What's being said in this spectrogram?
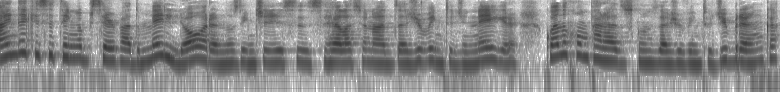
Ainda que se tenha observado melhora nos índices relacionados à juventude negra, quando comparados com os da juventude branca,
